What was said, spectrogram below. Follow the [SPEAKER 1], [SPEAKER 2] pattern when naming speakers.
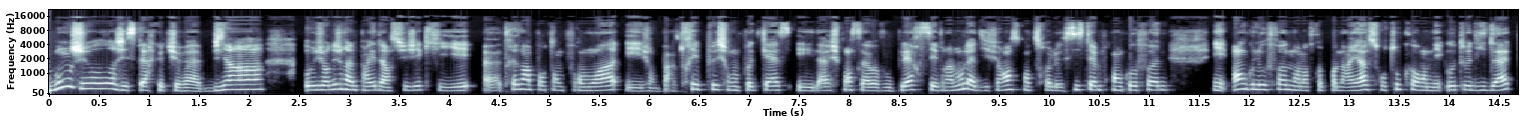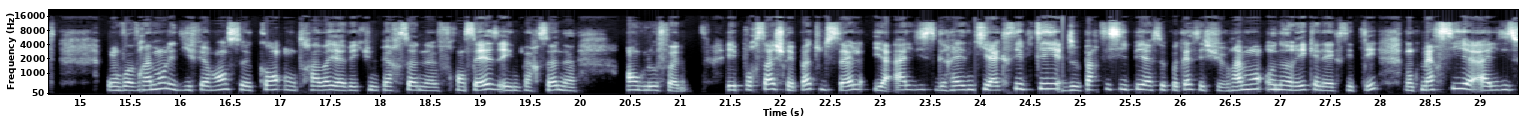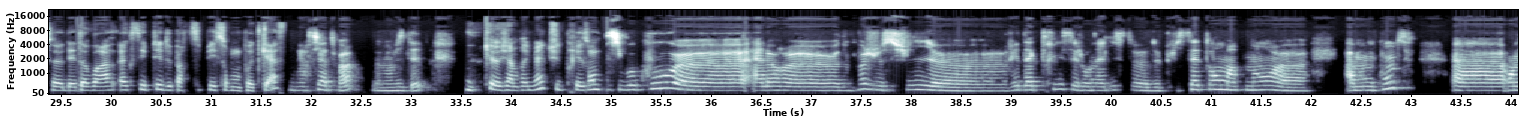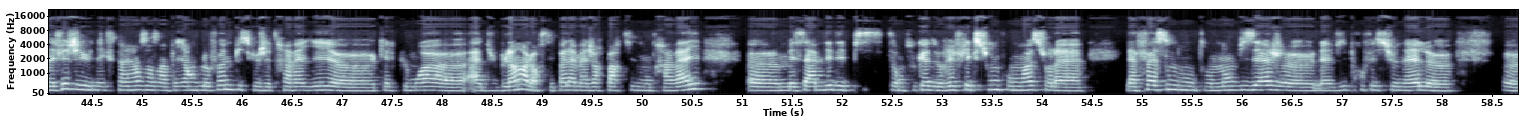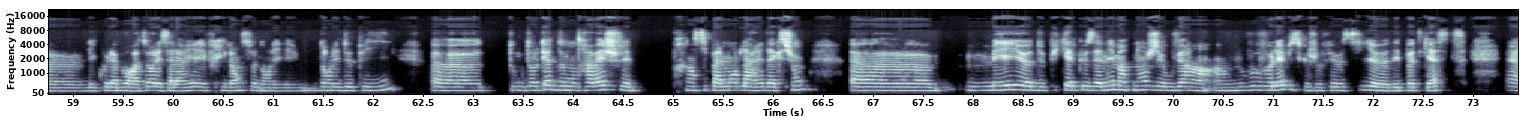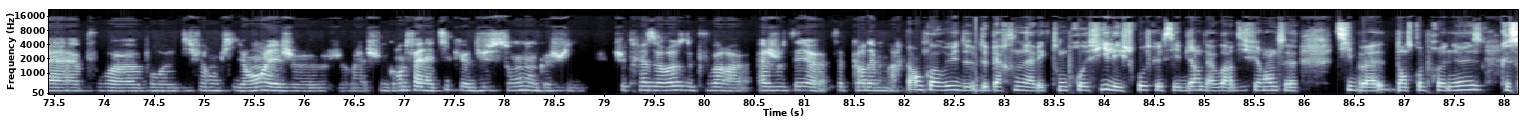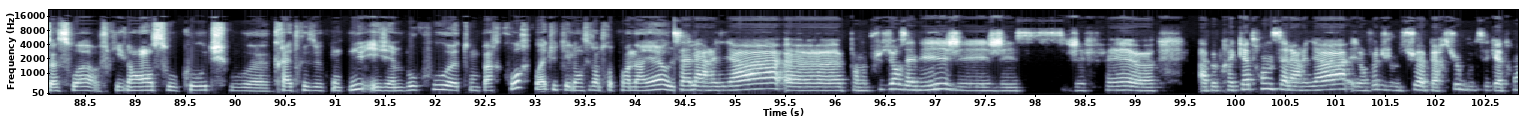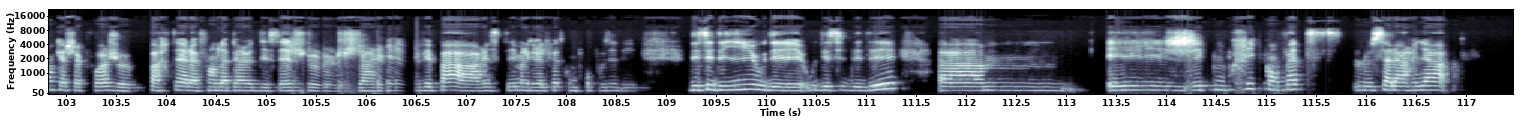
[SPEAKER 1] Bonjour, j'espère que tu vas bien. Aujourd'hui, je viens de parler d'un sujet qui est euh, très important pour moi et j'en parle très peu sur mon podcast et là, je pense que ça va vous plaire. C'est vraiment la différence entre le système francophone et anglophone dans l'entrepreneuriat, surtout quand on est autodidacte. On voit vraiment les différences quand on travaille avec une personne française et une personne anglophone. Et pour ça, je serai pas toute seule. Il y a Alice Grain qui a accepté de participer à ce podcast et je suis vraiment honorée qu'elle ait accepté. Donc merci Alice d'avoir accepté de participer sur mon podcast.
[SPEAKER 2] Merci à toi de m'inviter.
[SPEAKER 1] Euh, j'aimerais bien que tu te présentes.
[SPEAKER 2] Merci beaucoup. Euh, alors, euh, donc moi, je suis euh, rédactrice et journaliste depuis sept ans maintenant à mon compte. Euh, en effet, j'ai eu une expérience dans un pays anglophone puisque j'ai travaillé euh, quelques mois euh, à Dublin. Alors, c'est pas la majeure partie de mon travail, mais ça a amené des pistes, en tout cas, de réflexion pour moi sur la, la façon dont on envisage la vie professionnelle, les collaborateurs, les salariés, les freelances dans les dans les deux pays. donc, dans le cadre de mon travail, je fais principalement de la rédaction. Euh, mais euh, depuis quelques années maintenant, j'ai ouvert un, nouveau volet puisque je fais aussi euh, des podcasts pour, pour différents clients et je, je, je suis une grande fanatique du son, donc je suis je suis très heureuse de pouvoir euh, ajouter euh, cette corde à mon arc.
[SPEAKER 1] Pas encore eu de, de, personnes avec ton profil et je trouve que c'est bien d'avoir différentes euh, types d'entrepreneuses, que ce soit freelance ou coach ou créatrice de contenu. Et j'aime beaucoup ton parcours. Ouais, tu t'es lancée dans l'entrepreneuriat.
[SPEAKER 2] Salariat, euh, pendant plusieurs années, j'ai j'ai fait euh, à peu près quatre ans de salariat et en fait je me suis aperçue au bout de ces quatre ans qu'à chaque fois je partais à la fin de la période d'essai, je n'arrivais pas à rester malgré le fait qu'on me proposait des, CDI ou des ou des CDD euh, et j'ai compris qu'en fait le salariat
